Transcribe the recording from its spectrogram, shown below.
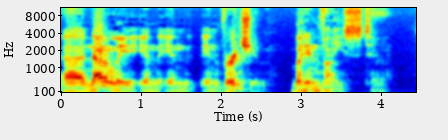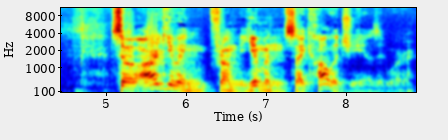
uh, not only in, in, in virtue, but in vice too. So, arguing from human psychology, as it were,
